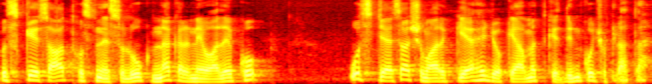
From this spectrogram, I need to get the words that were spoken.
اس کے ساتھ حسن سلوک نہ کرنے والے کو اس جیسا شمار کیا ہے جو قیامت کے دن کو جھٹلاتا ہے۔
